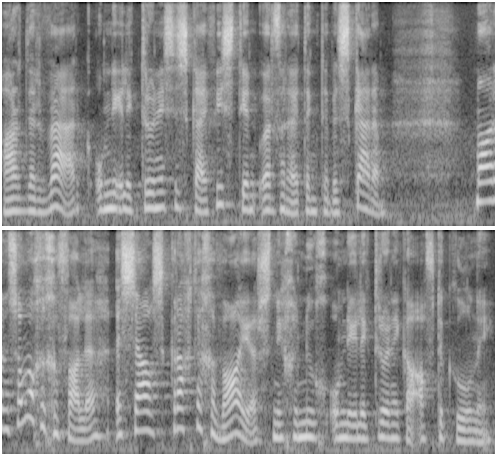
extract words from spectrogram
harder werk om die elektroniese skyfies teen oorverhitting te beskerm. Maar in sommige gevalle is selfs kragtige waaiers nie genoeg om die elektronika af te koel nie.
